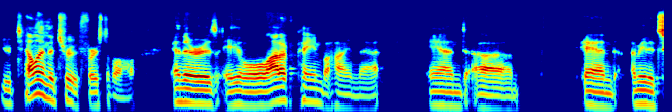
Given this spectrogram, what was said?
you're telling the truth first of all, and there is a lot of pain behind that, and uh, and I mean it's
